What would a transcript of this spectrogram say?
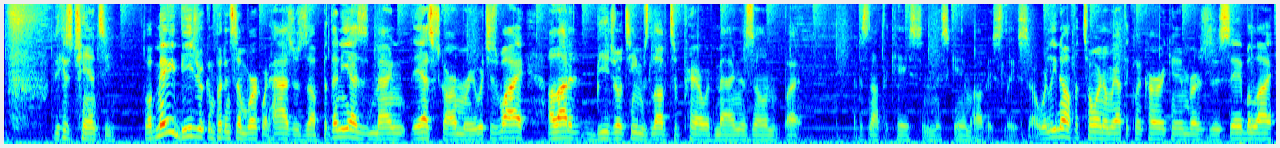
because Chansey. Well, maybe Beedrill can put in some work with Hazards up, but then he has Mag he has Skarmory, which is why a lot of Beedrill teams love to pair with Magnezone, but that is not the case in this game, obviously. So we're leading off a Torn, and we have to click Hurricane versus Sableye.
